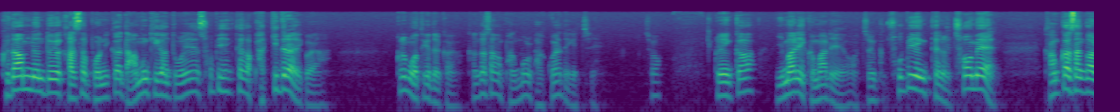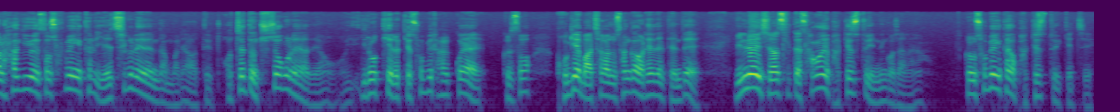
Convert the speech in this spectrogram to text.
그 다음 연도에 가서 보니까 남은 기간 동안에 소비 행태가 바뀌더라 이거야. 그럼 어떻게 될까요? 감가상각 방법을 바꿔야 되겠지. 그러니까 이 말이 그 말이에요. 즉 소비 행태를 처음에 감가상각을 하기 위해서 소비 행태를 예측을 해야 된단 말이야. 어쨌든 추정을 해야 돼요. 이렇게 이렇게 소비를 할 거야. 그래서 거기에 맞춰가지고 생각을 해야 될 텐데 1년이 지났을 때 상황이 바뀔 수도 있는 거잖아요. 그럼 소비 행태가 바뀔 수도 있겠지.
